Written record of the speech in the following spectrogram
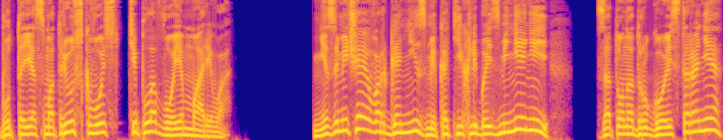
будто я смотрю сквозь тепловое марево. Не замечаю в организме каких-либо изменений, зато на другой стороне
